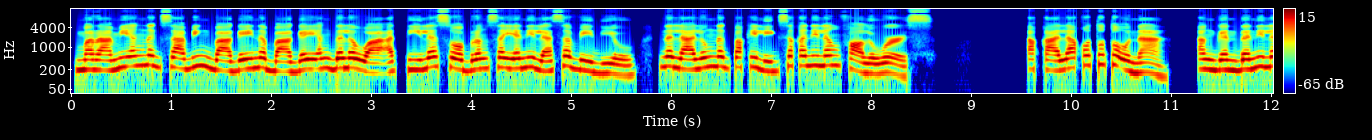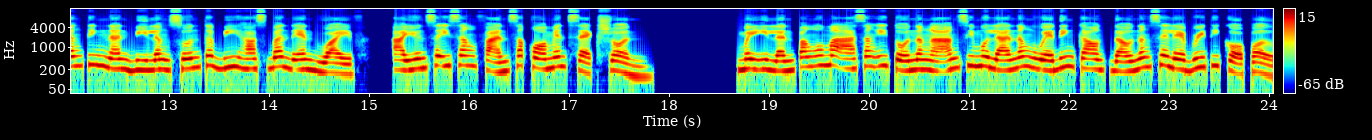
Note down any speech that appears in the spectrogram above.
Marami ang nagsabing bagay na bagay ang dalawa at tila sobrang saya nila sa video, na lalong nagpakilig sa kanilang followers. Akala ko totoo na. Ang ganda nilang tingnan bilang soon-to-be husband and wife, ayon sa isang fan sa comment section. May ilan pang umaasang ito na nga ang simula ng wedding countdown ng celebrity couple.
